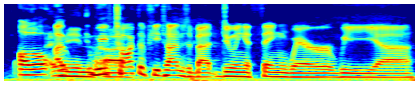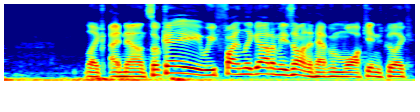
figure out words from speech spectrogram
although I I mean, we've uh, talked a few times about doing a thing where we uh, like announce, okay, we finally got him. He's on, and have him walk in and be like,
